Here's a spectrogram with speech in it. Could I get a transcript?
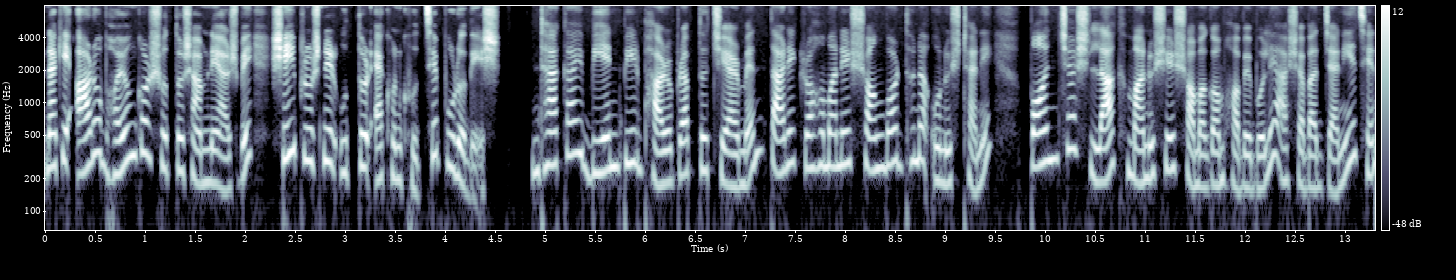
নাকি আরও ভয়ঙ্কর সত্য সামনে আসবে সেই প্রশ্নের উত্তর এখন খুঁজছে পুরো দেশ। ঢাকায় বিএনপির ভারপ্রাপ্ত চেয়ারম্যান তারেক রহমানের সংবর্ধনা অনুষ্ঠানে পঞ্চাশ লাখ মানুষের সমাগম হবে বলে আশাবাদ জানিয়েছেন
